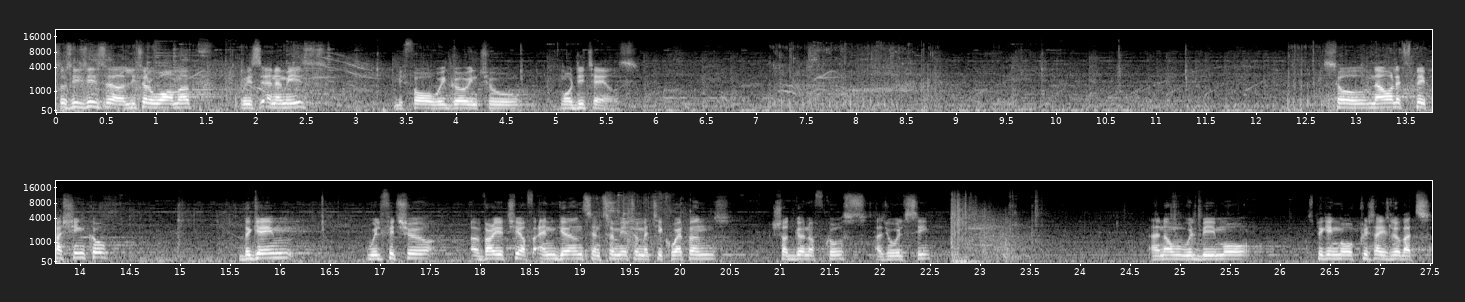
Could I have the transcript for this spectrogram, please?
So this is a little warm-up with enemies before we go into more details. So now let's play Pachinko. The game will feature a variety of handguns and semi-automatic weapons, shotgun of course, as you will see. And now we'll be more, speaking more precisely about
